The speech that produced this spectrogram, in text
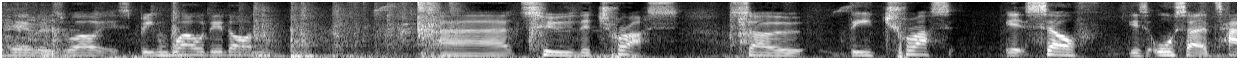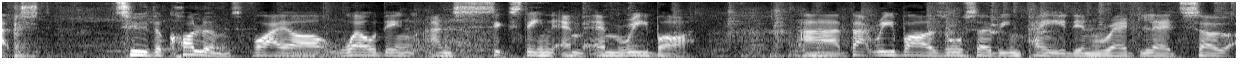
here as well it's been welded on uh, to the truss. So the truss itself is also attached to the columns via welding and 16 mm rebar. Uh, that rebar has also been painted in red lead. So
